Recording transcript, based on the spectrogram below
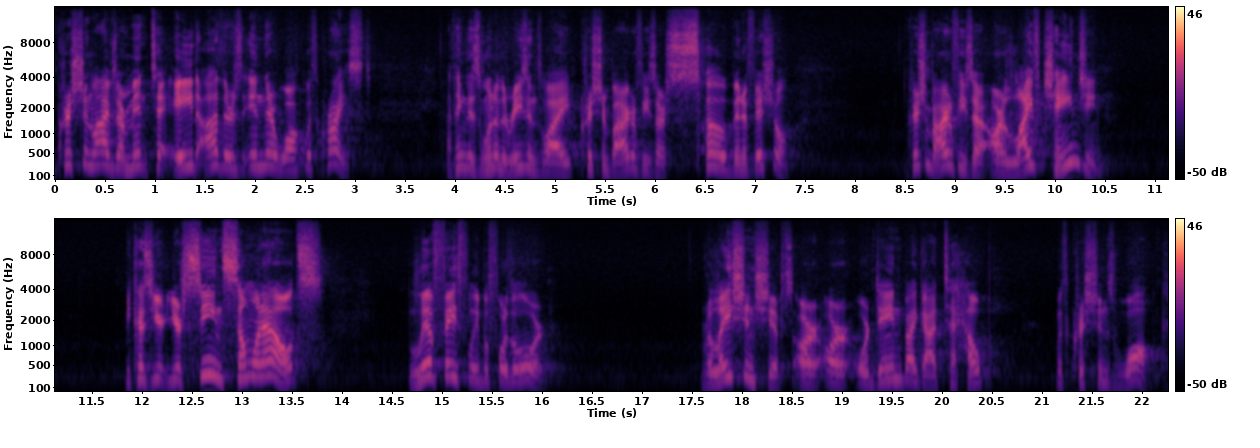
Christian lives are meant to aid others in their walk with Christ. I think this is one of the reasons why Christian biographies are so beneficial. Christian biographies are life changing because you're, you're seeing someone else live faithfully before the Lord. Relationships are, are ordained by God to help with Christians' walk.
